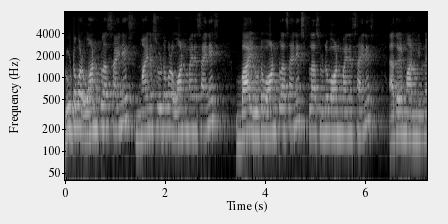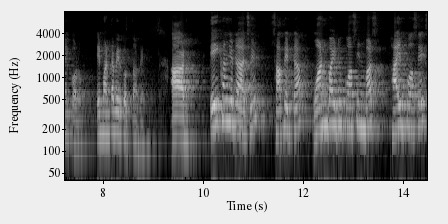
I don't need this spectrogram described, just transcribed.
root over one plus sine X minus root over one minus sine X by root over one plus sine X plus root over one minus sine X এত এর মান নির্ণয় করো। এই মানটা বের করতে হবে। আর এইখানে যেটা আছে, সাতেরটা one by two cos inverse five cos X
